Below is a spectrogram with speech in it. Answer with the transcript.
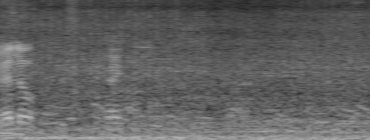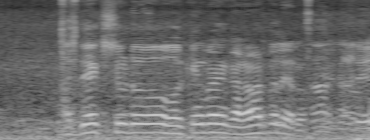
హలో అధ్యక్షుడు వర్కింగ్ ప్రెసిడెంట్ కనబడతలేరు అరే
